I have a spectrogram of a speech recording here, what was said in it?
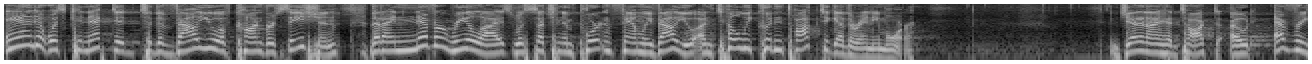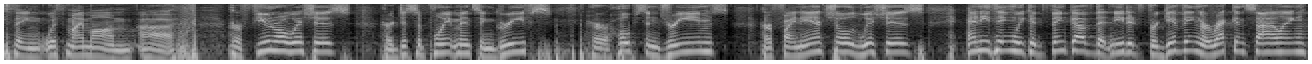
and it was connected to the value of conversation that I never realized was such an important family value until we couldn't talk together anymore. Jen and I had talked out everything with my mom. Uh, her funeral wishes, her disappointments and griefs, her hopes and dreams, her financial wishes, anything we could think of that needed forgiving or reconciling,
